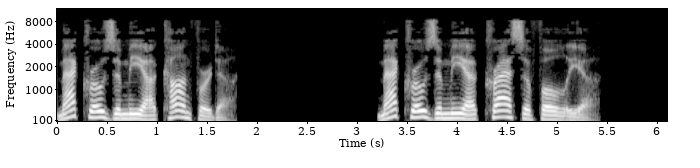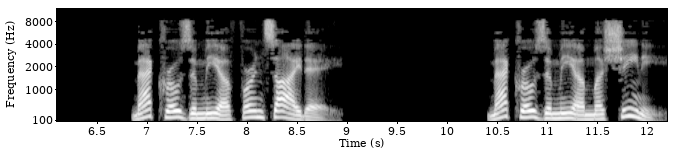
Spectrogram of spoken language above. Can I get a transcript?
Macrozamia conferta Macrozamia crassifolia. Macrozamia fernsidae Macrozamia machini.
